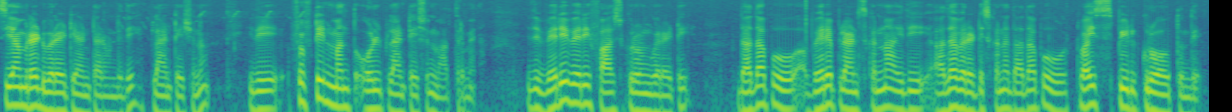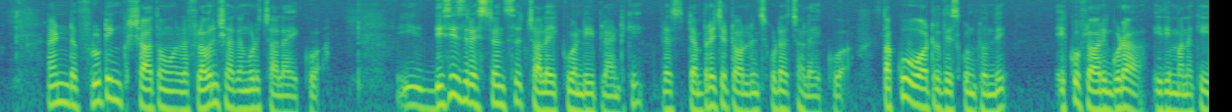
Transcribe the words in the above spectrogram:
సిఎం రెడ్ వెరైటీ అంటారండి ఇది ప్లాంటేషన్. ఇది ఫిఫ్టీన్ మంత్ ఓల్డ్ ప్లాంటేషన్ మాత్రమే. ఇది very very fast growing variety. దాదాపు వేరే ప్లాంట్స్ కన్నా ఇది అదర్ వెరైటీస్ కన్నా దాదాపు ట్వైస్ స్పీడ్ గ్రో అవుతుంది. అండ్ ఫ్రూటింగ్ శాతం ఫ్లవరింగ్ శాతం కూడా చాలా ఎక్కువ. ఈ డిసీజ్ రెసిస్టెన్స్ చాలా ఎక్కువ అండి ఈ ప్లాంట్కి. ప్లస్ టెంపరేచర్ టాలరెన్స్ కూడా చాలా ఎక్కువ. తక్కువ వాటర్ తీసుకుంటుంది. ఎక్కువ ఫ్లవరింగ్ కూడా ఇది మనకి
